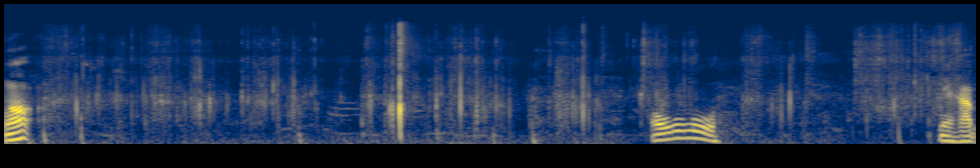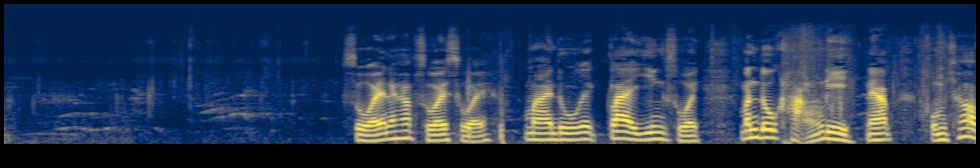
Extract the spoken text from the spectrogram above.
เงาะ โอ้เนี่ยครับ สวยนะครับสวยสวยมาดูใกล้ๆยิ่งสวย มันดูขลังดีนะครับ ผมชอบ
